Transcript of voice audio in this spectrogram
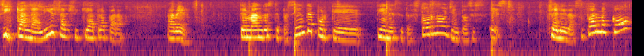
Si canaliza al psiquiatra para, a ver, te mando este paciente porque tiene este trastorno y entonces esto. Se le da su fármaco,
